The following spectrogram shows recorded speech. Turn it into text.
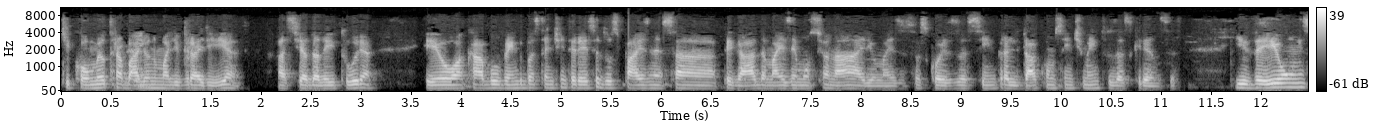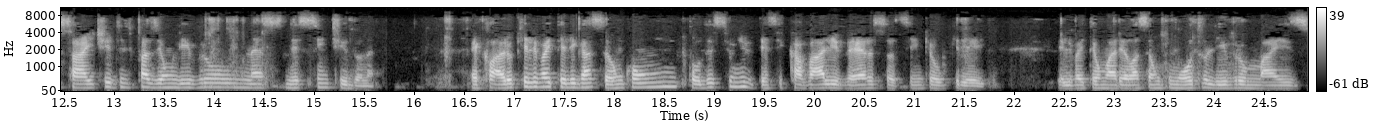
Que como eu trabalho numa livraria, a Cia da Leitura, eu acabo vendo bastante interesse dos pais nessa pegada mais emocionário, mais essas coisas assim, para lidar com os sentimentos das crianças. E veio um insight de fazer um livro nesse, nesse sentido, né? É claro que ele vai ter ligação com todo esse, esse cavalo verso assim que eu criei. Ele vai ter uma relação com outro livro mais,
